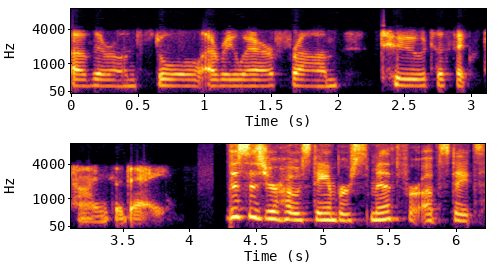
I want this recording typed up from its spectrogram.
of their own stool everywhere from two to six times a day. This is your host, Amber Smith, for Upstate's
